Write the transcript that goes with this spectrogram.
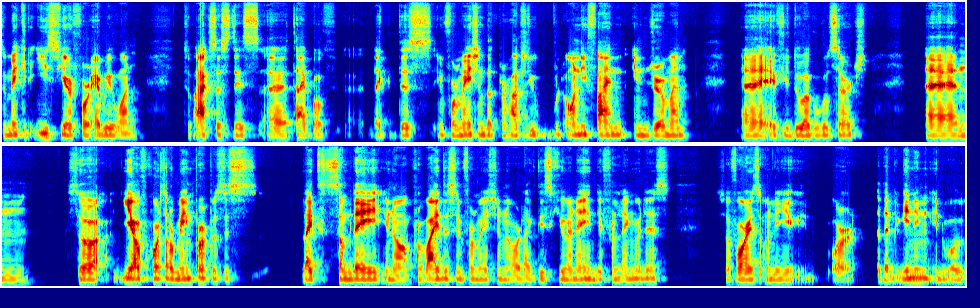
to make it easier for everyone to access this uh, type of like this information that perhaps you would only find in German uh, if you do a Google search. And so yeah, of course, our main purpose is like someday you know provide this information or like this Q and A in different languages so far, it's only, or at the beginning, it will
